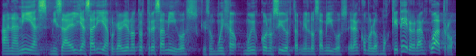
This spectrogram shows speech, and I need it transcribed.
Ananías, Misael y Azarías, porque habían otros tres amigos, que son muy, muy conocidos también los amigos, eran como los mosqueteros, eran cuatro.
